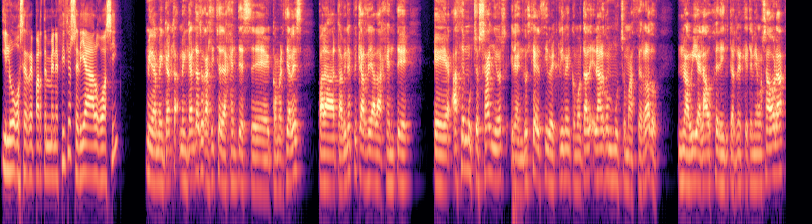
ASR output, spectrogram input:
y luego se reparten beneficios? ¿Sería algo así? Mira, me encanta, me encanta eso que has dicho de agentes eh, comerciales para también explicarle a la gente, eh, hace muchos años la industria del cibercrimen como tal era algo mucho más cerrado. No había el auge de Internet que teníamos ahora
